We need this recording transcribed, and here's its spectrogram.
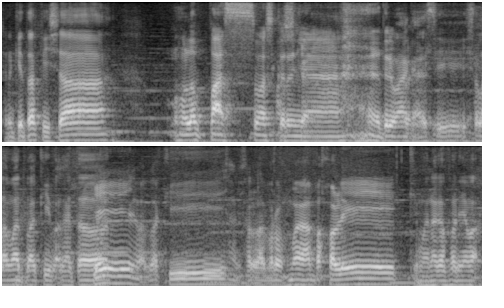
dan kita bisa melepas maskernya. Terima kasih. Selamat pagi Pak Gatot. Oke, selamat pagi. Assalamualaikum Pak Khalid. Gimana kabarnya Pak?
